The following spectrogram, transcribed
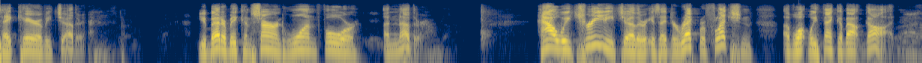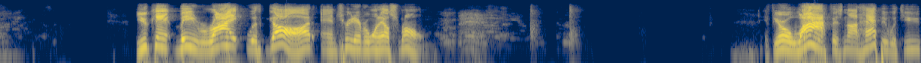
take care of each other. You better be concerned one for another. How we treat each other is a direct reflection of what we think about God. You can't be right with God and treat everyone else wrong. If your wife is not happy with you,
